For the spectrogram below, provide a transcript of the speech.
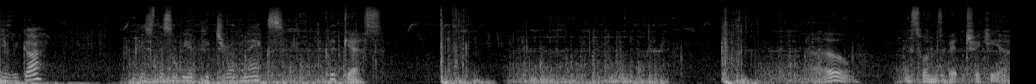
Here we go. Guess this will be a picture of an X. Good guess. Oh, this one's a bit trickier.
